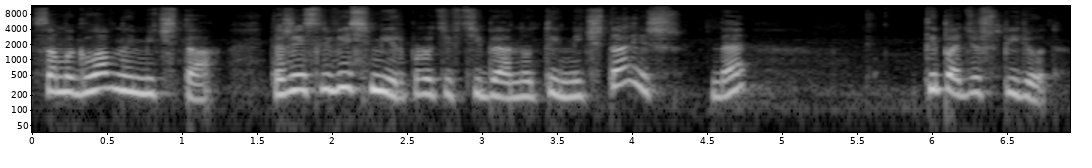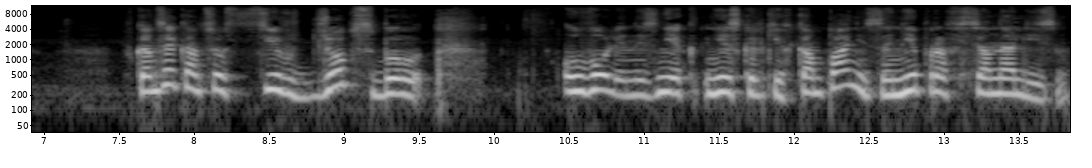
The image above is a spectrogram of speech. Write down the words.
Самая главная мечта. Даже если весь мир против тебя, но ты мечтаешь, да, ты пойдешь вперед. В конце концов, Стив Джобс был уволен из не- нескольких компаний за непрофессионализм.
